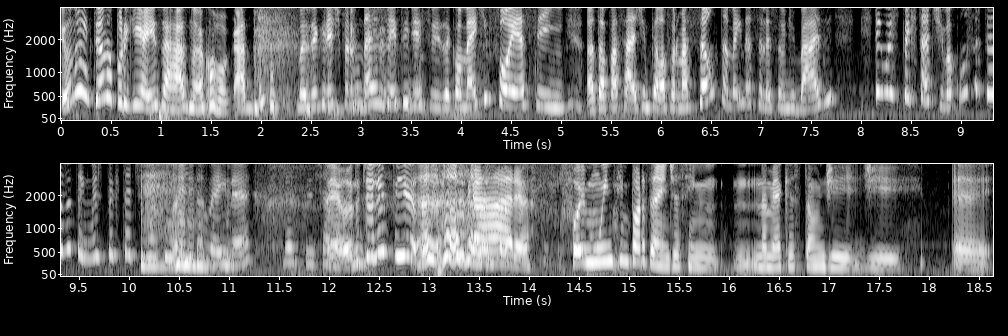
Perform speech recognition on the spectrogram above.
Eu não entendo por que a Isa Haas não é convocada. Mas eu queria te perguntar a respeito disso, Isa. Como é que foi, assim, a tua passagem pela formação também da seleção de base? E se tem uma expectativa? Com certeza tem uma expectativa tua aí também, né? É ano de Olimpíada. Cara, foi muito importante, assim, na minha questão de, de é,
